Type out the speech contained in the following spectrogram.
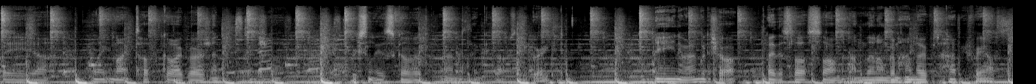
the uh, Late Nite Tuff Guy version, which I recently discovered and I think is absolutely great. Anyway, I'm going to shut up, play this last song, and then I'm going to hand over to Javi Frias.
